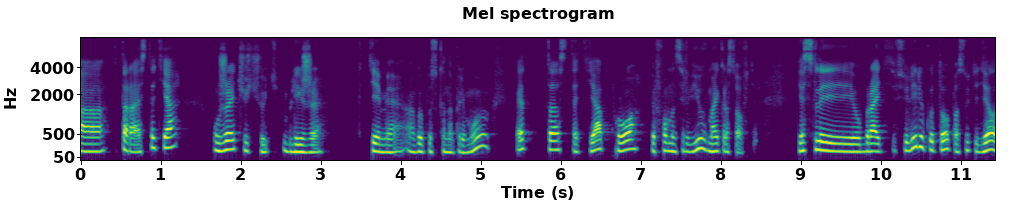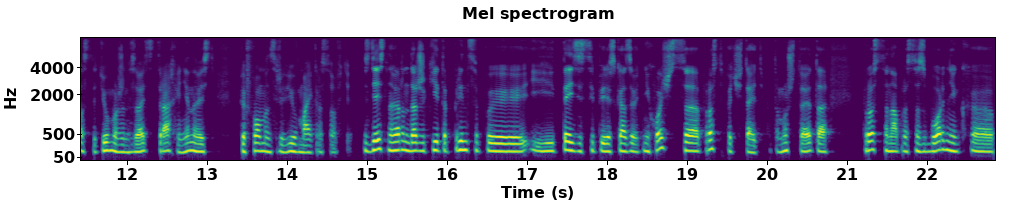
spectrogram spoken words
А вторая статья уже чуть-чуть ближе к теме выпуска напрямую. Это статья про performance review в Microsoft. Если убрать всю лирику, то, по сути дела, статью можно называть «Страх и ненависть. Performance review в Microsoft». Здесь, наверное, даже какие-то принципы и тезисы пересказывать не хочется, просто почитайте, потому что это просто-напросто сборник э,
